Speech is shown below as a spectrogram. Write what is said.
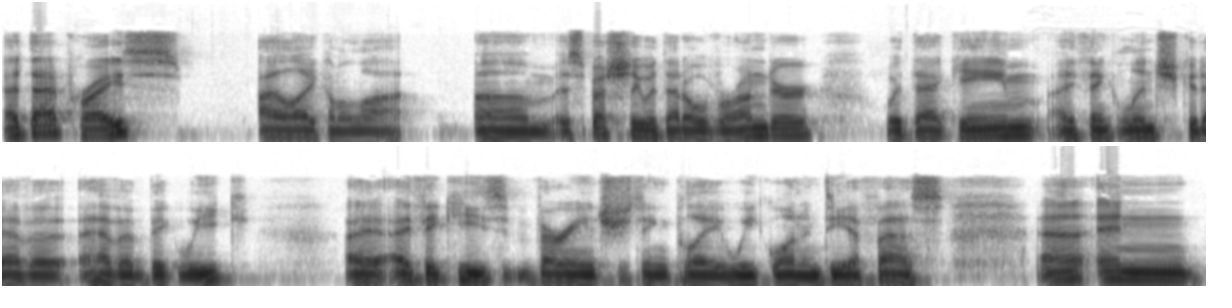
at that price, I like him a lot. Um, especially with that over under with that game, I think Lynch could have a have a big week. I, I think he's very interesting play week one in DFS, uh, and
